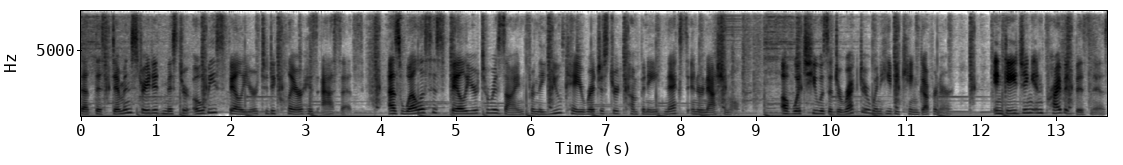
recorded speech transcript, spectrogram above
that this demonstrated Mr. Obi's failure to declare his assets, as well as his failure to resign from the UK registered company Next International, of which he was a director when he became governor, engaging in private business,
